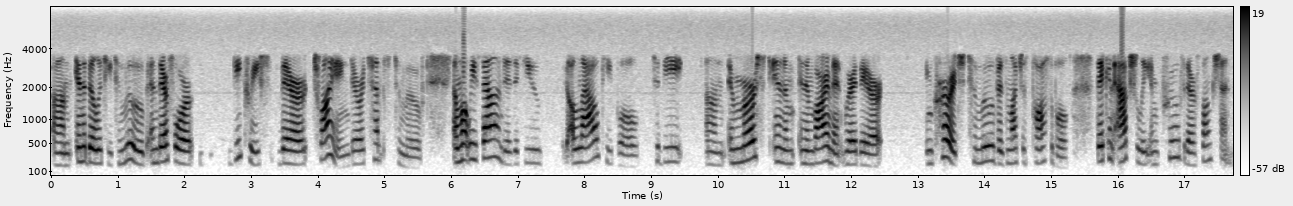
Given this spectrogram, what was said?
um, inability to move and therefore decrease their trying, their attempts to move. And what we found is if you allow people to be um, immersed in a, an environment where they're encouraged to move as much as possible, they can actually improve their function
